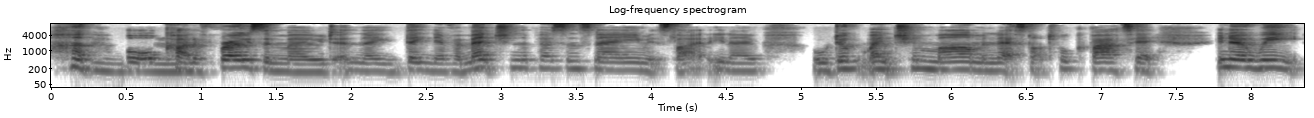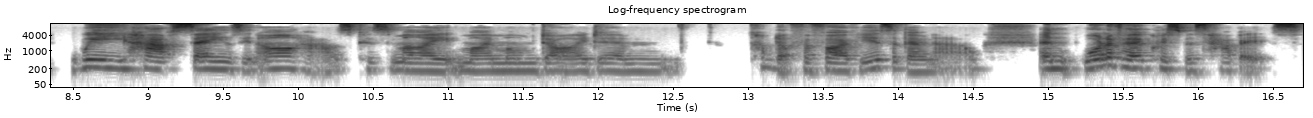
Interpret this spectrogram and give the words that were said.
mm-hmm. or kind of frozen mode and they they never mention the person's name it's like you know well don't mention mom and let's not talk about it you know we we have sayings in our house because my my mum died um come up for five years ago now and one of her christmas habits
